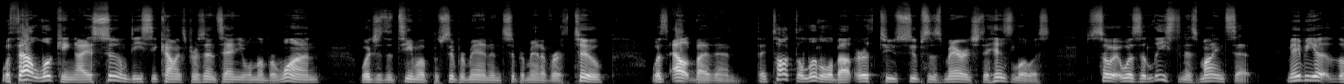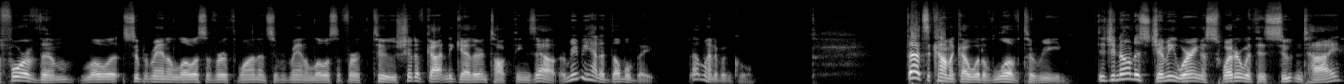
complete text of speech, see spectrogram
Without looking, I assume DC Comics Presents Annual Number 1, which is the team up of Superman and Superman of Earth 2, was out by then. They talked a little about Earth 2 Supes' marriage to his Lois, so it was at least in his mindset. Maybe uh, the four of them, Lois, Superman and Lois of Earth 1 and Superman and Lois of Earth 2, should have gotten together and talked things out, or maybe had a double date. That might have been cool. That's a comic I would have loved to read. Did you notice Jimmy wearing a sweater with his suit and tie?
